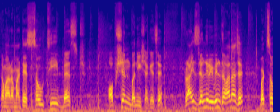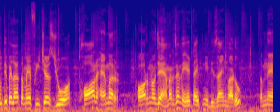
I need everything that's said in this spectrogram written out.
તમારા માટે સૌથી બેસ્ટ ઓપ્શન બની શકે છે. પ્રાઇસ જલ્દી રિવીલ થવાના છે, બટ સૌથી પહેલાં તમે ફીચર્સ જુઓ. થોર હેમર થોરનો જે હેમર છે ને, એ ટાઈપની ડિઝાઇનવાળું તમને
